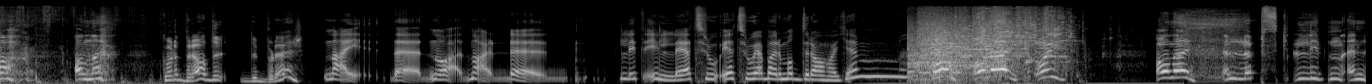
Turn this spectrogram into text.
Å, Anne, går det bra? Du, du blør. Nei, det, nå, nå er det litt ille. Jeg tror, jeg tror jeg bare må dra hjem. Å, å nei! Oi! Å nei! En løpsk liten En,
